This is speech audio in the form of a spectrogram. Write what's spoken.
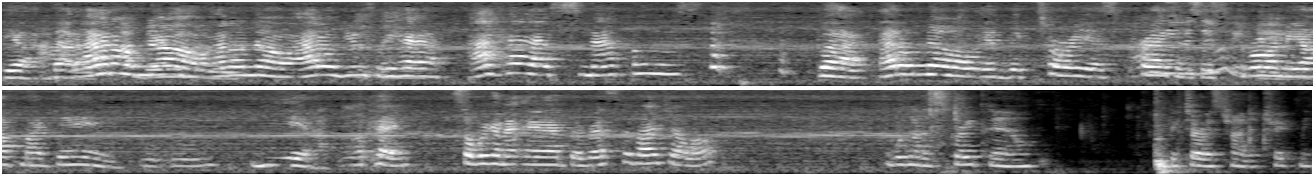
Yeah, but have- I don't know. I don't know. I don't usually have. I have snafus, but I don't know if Victoria's presence is throwing me off my game. Mm-mm. Yeah. Okay. So we're gonna add the rest of our Jello. We're gonna scrape down. Victoria's trying to trick me.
